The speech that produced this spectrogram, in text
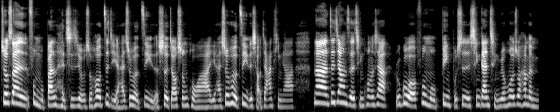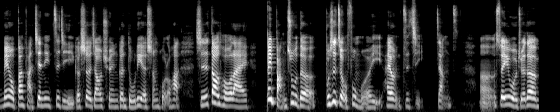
就算父母搬来，其实有时候自己也还是会有自己的社交生活啊，也还是会有自己的小家庭啊。那在这样子的情况下，如果父母并不是心甘情愿，或者说他们没有办法建立自己一个社交圈跟独立的生活的话，其实到头来被绑住的不是只有父母而已，还有你自己这样子。嗯，所以我觉得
